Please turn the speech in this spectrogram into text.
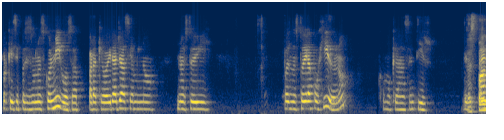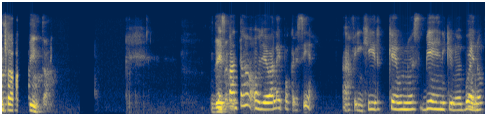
porque dice, pues eso no es conmigo, o sea, ¿para qué voy a ir allá si a mí no, no estoy, pues no estoy acogido, ¿no? Como que van a sentir. Espanta, pinta. Espanta o lleva a la hipocresía, a fingir que uno es bien y que uno es bueno,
